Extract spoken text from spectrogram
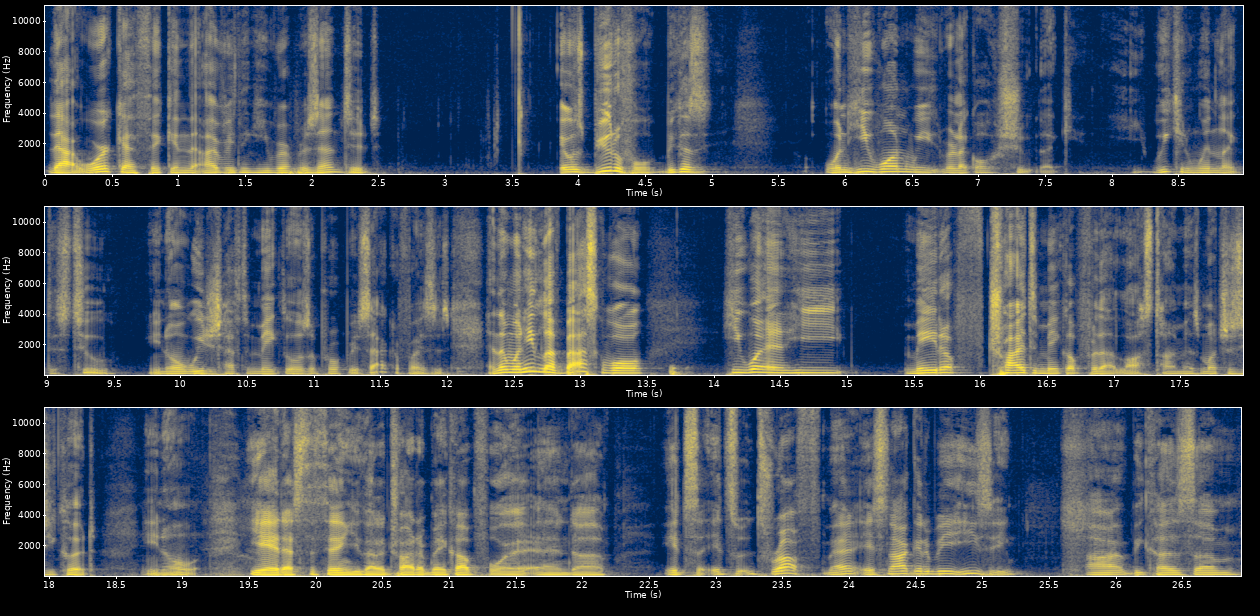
that work ethic and everything he represented, it was beautiful because when he won, we were like, oh shoot, like we can win like this too. You know, we just have to make those appropriate sacrifices. And then when he left basketball, he went and he made up, tried to make up for that lost time as much as he could. You know, Yeah, that's the thing. You got to try to make up for it, and uh, it's it's it's rough, man. It's not going to be easy uh, because um,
